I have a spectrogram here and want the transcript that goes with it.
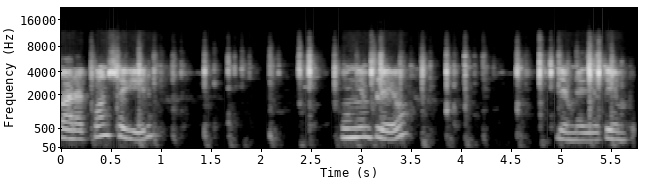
para conseguir un empleo de medio tiempo.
